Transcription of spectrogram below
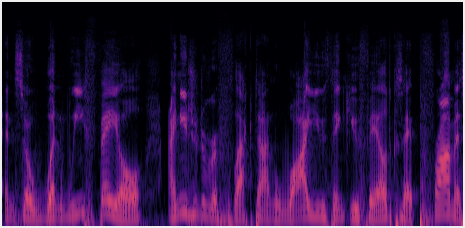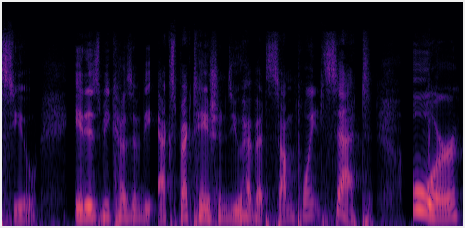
And so when we fail, I need you to reflect on why you think you failed because I promise you it is because of the expectations you have at some point set or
